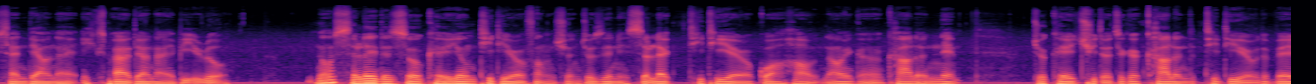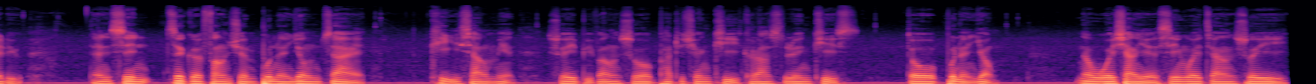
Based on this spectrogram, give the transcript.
删掉那 expire 掉那一笔 row。然后 select 的时候可以用 ttl 方选，就是你 select ttl 挂号，然后一个 color name 就可以取得这个 current TTL 的 value，但是这个方选不能用在 key 上面，所以比方说 partition key、class ring keys 都不能用。那我想也是因为这样，所以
